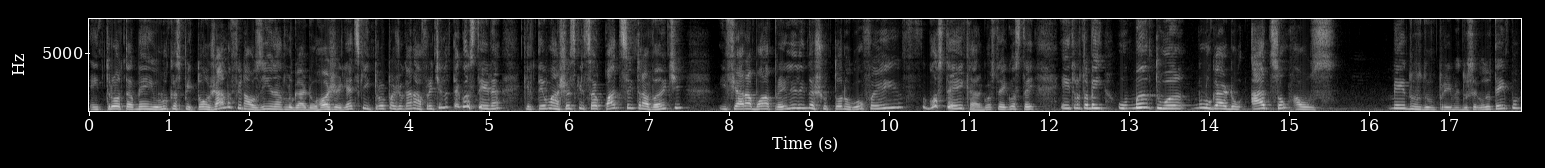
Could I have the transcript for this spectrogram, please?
Entrou também o Lucas Piton já no finalzinho, né, no lugar do Roger Guedes, que entrou para jogar na frente. Ele até gostei, né? Que ele tem uma chance que ele saiu quase sem travante enfiaram a bola para ele, ele ainda chutou no gol, foi gostei, cara, gostei, gostei. Entrou também o Mantuan no lugar do Adson aos meio do, do, do segundo tempo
